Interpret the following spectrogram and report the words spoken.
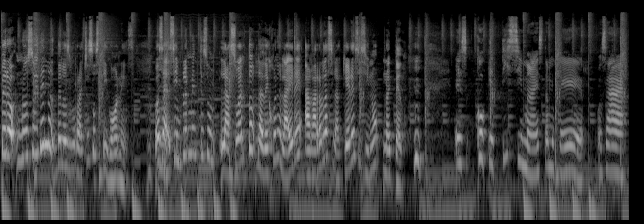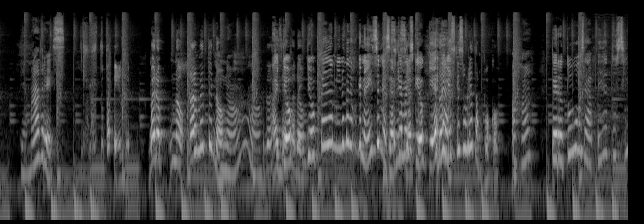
pero no soy de, de los borrachos hostigones. O sea, simplemente es un, la suelto, la dejo en el aire, agárrala si la quieres y si no, no hay pedo. Es coquetísima esta mujer. O sea, de madres. Tú también, Bueno, no, realmente no. No. yo, yo peda, a mí no me dejo que nadie se me acerque a menos que yo quiera. No, y es que sobria tampoco. Ajá. Pero tú, o sea, peda, tú sí.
